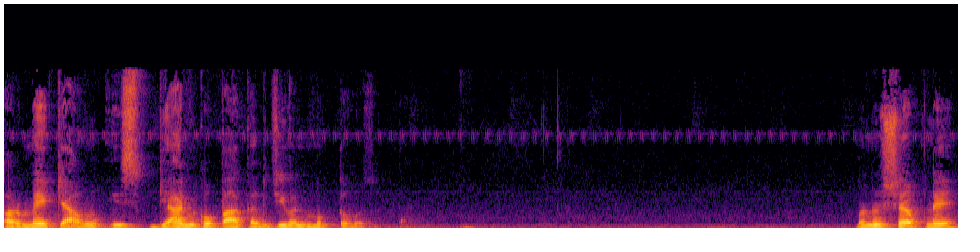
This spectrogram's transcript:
और मैं क्या हूँ, इस ज्ञान को पाकर जीवन मुक्त हो सकता है। मनुष्य अपने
